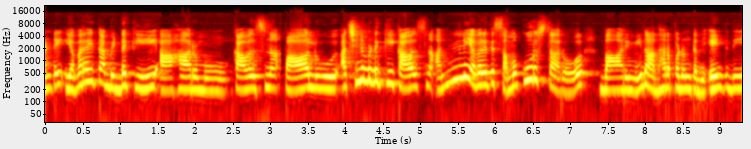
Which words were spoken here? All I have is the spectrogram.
అంటే ఎవరైతే ఆ బిడ్డకి ఆహారము కావలసిన పాలు ఆ చిన్న బిడ్డకి కావలసిన అన్ని ఎవరైతే సమకూరుస్తారో వారి మీద ఆధారపడి ఉంటుంది. ఏంటిది?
